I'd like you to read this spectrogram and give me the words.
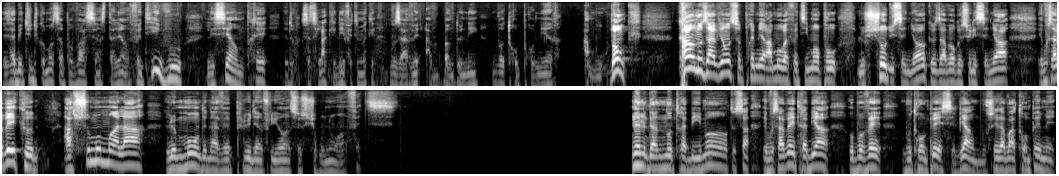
les habitudes commencent à pouvoir s'installer. En fait, et vous laissez entrer. C'est cela qui dit effectivement que vous avez abandonné votre premier amour. Donc, quand nous avions ce premier amour, effectivement, pour le show du Seigneur, que nous avons reçu du Seigneur, et vous savez que à ce moment-là, le monde n'avait plus d'influence sur nous, en fait. Même dans notre habillement, tout ça. Et vous savez très bien, vous pouvez vous tromper, c'est bien, vous savez avoir trompé, mais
